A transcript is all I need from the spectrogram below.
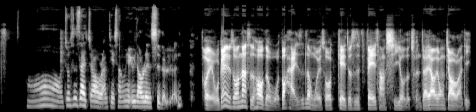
子。哦，就是在交友软体上面遇到认识的人。对，我跟你说，那时候的我都还是认为说 gay 就是非常稀有的存在，要用交友软体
